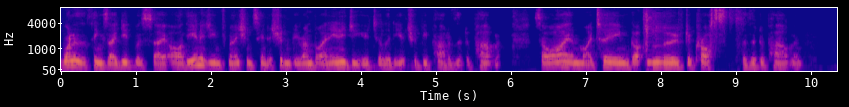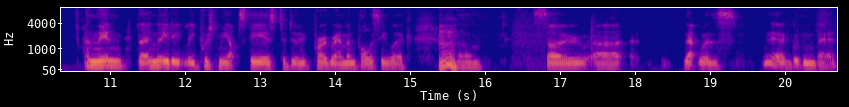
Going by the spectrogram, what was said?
one of the things they did was say, oh, the Energy Information Centre shouldn't be run by an energy utility, it should be part of the department. So I and my team got moved across to the department. And then they immediately pushed me upstairs to do program and policy work. Mm. Um, so uh, that was, yeah, good and bad.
